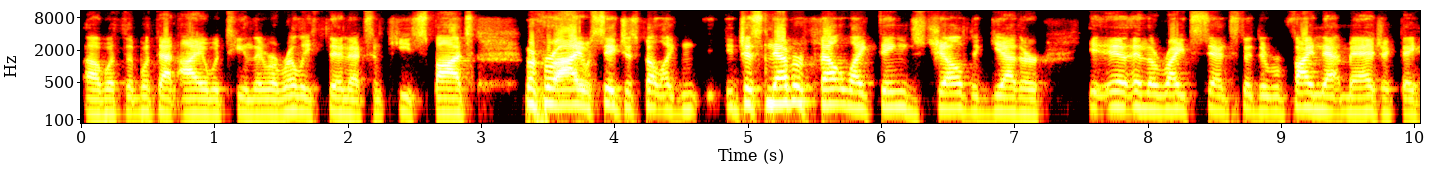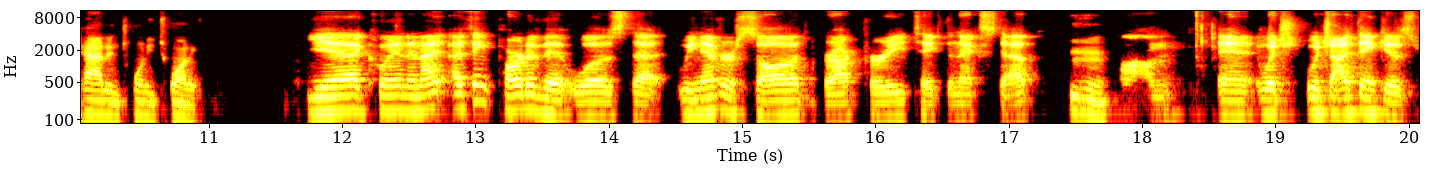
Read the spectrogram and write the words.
Uh, with the, with that Iowa team, they were really thin at some key spots. But for Iowa State, just felt like it just never felt like things gelled together in, in the right sense to, to find that magic they had in 2020. Yeah, Quinn. And I, I think part of it was that we never saw Brock Purdy take the next step. mm-hmm. um, and which which I think is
